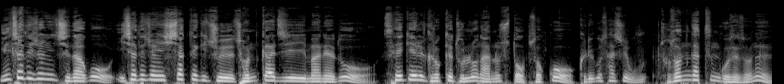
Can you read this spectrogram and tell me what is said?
1차 대전이 지나고 2차 대전이 시작되기 주- 전까지만 해도 세계를 그렇게 둘로 나눌 수도 없었고 그리고 사실 우- 조선 같은 곳에서는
